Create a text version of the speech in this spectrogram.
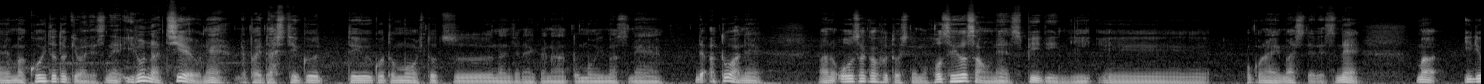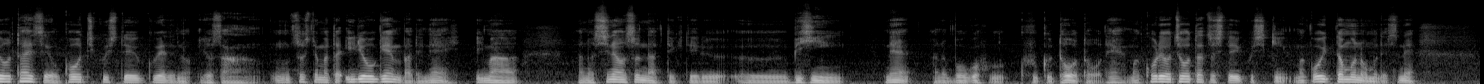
えー、まあ、こういった時はですねいろんな知恵をねやっぱり出していくっていうことも一つなんじゃないかなと思いますね。であとはねあの大阪府としても補正予算をねスピーディーに、えー、行いましてですね、まあ、医療体制を構築していく上での予算、うん、そしてまた医療現場でね今あの品薄になってきている備品ね、あの防護服等々ね、まあ、これを調達していく資金、まあ、こういったものもですね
